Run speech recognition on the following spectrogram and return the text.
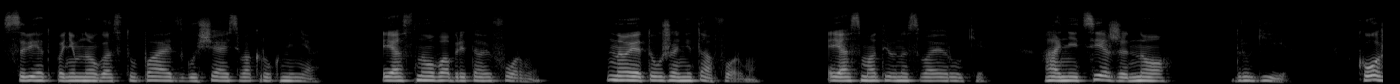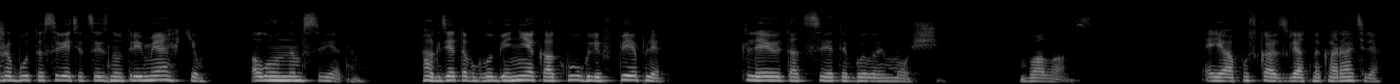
Свет понемногу отступает, сгущаясь вокруг меня. Я снова обретаю форму. Но это уже не та форма. Я смотрю на свои руки. Они те же, но другие. Кожа будто светится изнутри мягким лунным светом. А где-то в глубине, как угли в пепле, тлеют от света былой мощи. Баланс. Я опускаю взгляд на карателя,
